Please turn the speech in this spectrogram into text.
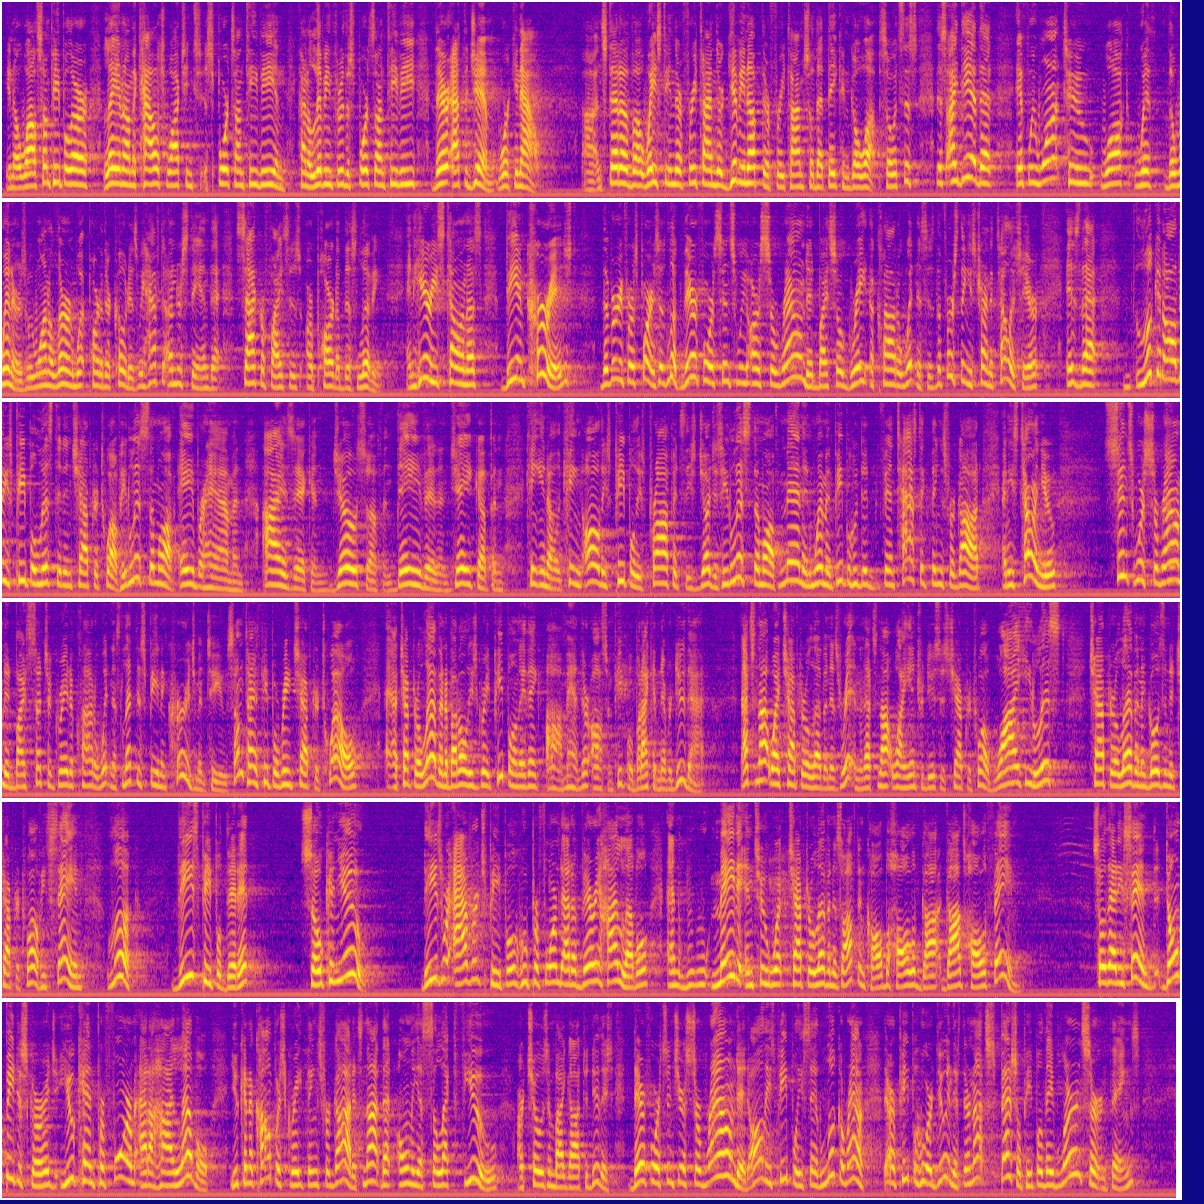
You know, while some people are laying on the couch watching sports on TV and kind of living through the sports on TV, they're at the gym working out. Uh, instead of uh, wasting their free time, they're giving up their free time so that they can go up. So it's this, this idea that if we want to walk with the winners, we want to learn what part of their code is, we have to understand that sacrifices are part of this living. And here he's telling us, be encouraged. The very first part, he says, Look, therefore, since we are surrounded by so great a cloud of witnesses, the first thing he's trying to tell us here is that look at all these people listed in chapter 12. He lists them off Abraham and Isaac and Joseph and David and Jacob and King, you know, the king, all these people, these prophets, these judges. He lists them off men and women, people who did fantastic things for God. And he's telling you, since we're surrounded by such a great cloud of witness, let this be an encouragement to you. Sometimes people read chapter 12, uh, chapter 11 about all these great people and they think, oh man, they're awesome people, but I could never do that. That's not why chapter 11 is written, and that's not why he introduces chapter 12. Why he lists chapter 11 and goes into chapter 12, he's saying, look, these people did it, so can you. These were average people who performed at a very high level and w- made it into what chapter 11 is often called the hall of God, God's Hall of Fame. So that he's saying, don't be discouraged. You can perform at a high level. You can accomplish great things for God. It's not that only a select few are chosen by God to do this. Therefore, since you're surrounded, all these people, he said, look around. There are people who are doing this. They're not special people. They've learned certain things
